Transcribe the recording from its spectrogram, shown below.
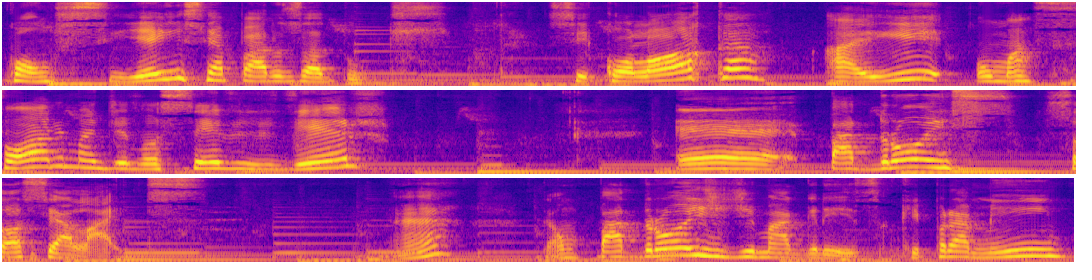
Consciência para os adultos. Se coloca aí uma forma de você viver é, padrões socialites, né? Então, padrões de magreza, que para mim,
